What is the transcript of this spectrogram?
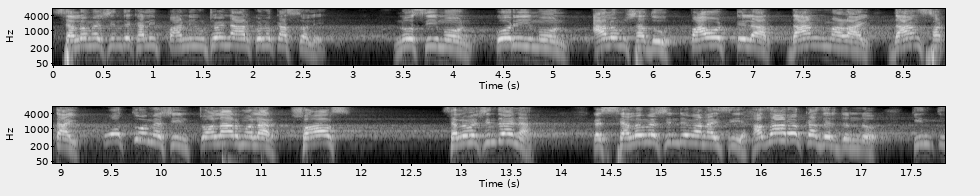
স্যালো মেশিন দিয়ে খালি পানি উঠোয় না আর কোনো কাজ চলে। নসিমন, করিমন, আলম সাধু, পাওয়ার টেলার, দান মাড়াই দান ছাটাই, কত মেশিন টলার মলার, সব স্যালো মেশিন দেয় না? স্যালো মেশিন দিয়ে বানাইছি হাজারো কাজের জন্য, কিন্তু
